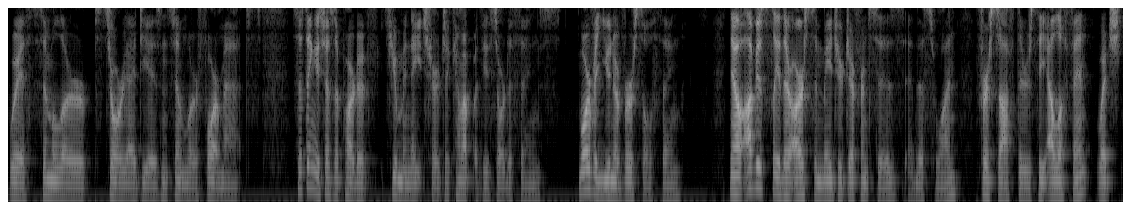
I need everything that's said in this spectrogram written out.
with similar story ideas and similar formats. So I think it's just a part of human nature to come up with these sort of things. More of a universal thing. Now, obviously, there are some major differences in this one. First off, there's the elephant, which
